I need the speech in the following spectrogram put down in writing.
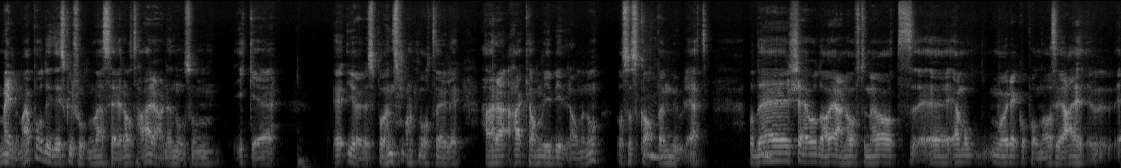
melde meg på de diskusjonene hvor jeg ser at her er det noe som ikke øh, gjøres på en smart måte, eller her, er, her kan vi bidra med noe, og så skape en mulighet. Og det skjer jo da gjerne ofte med at øh, jeg må, må rekke opp hånda og si jeg, øh,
